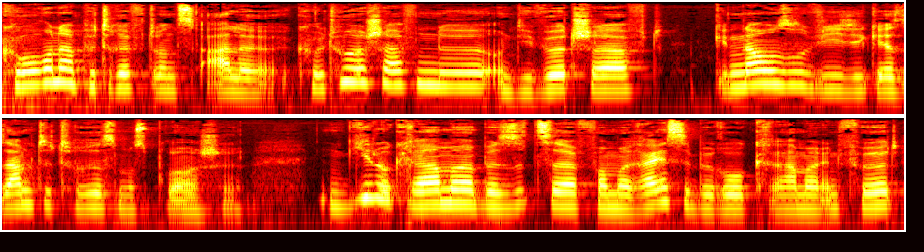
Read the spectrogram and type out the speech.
Corona betrifft uns alle, Kulturschaffende und die Wirtschaft, genauso wie die gesamte Tourismusbranche. Guido Kramer, Besitzer vom Reisebüro Kramer in Fürth,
